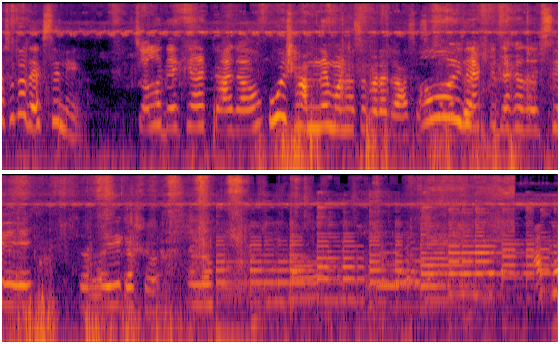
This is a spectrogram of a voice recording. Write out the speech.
গাছও তো দেখছি নি চলো দেখি আর আগাও। ওই সামনে মনে হচ্ছে বড় গাছ আছে ওই যে একটা দেখা যাচ্ছে। চলো এদিকে আসো। চলো। আপু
